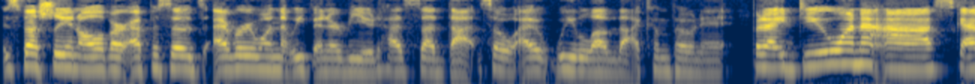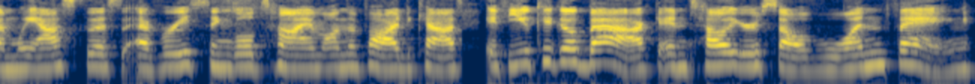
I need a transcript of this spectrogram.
especially in all of our episodes. Everyone that we've interviewed has said that. So I, we love that component. But I do want to ask, and we ask this every single time on the podcast if you could go back and tell yourself one thing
